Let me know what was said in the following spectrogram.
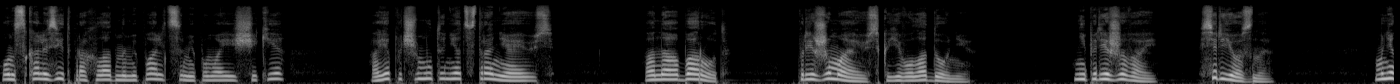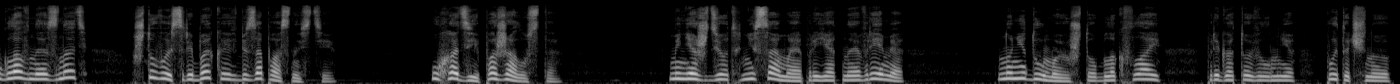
Он скользит прохладными пальцами по моей щеке, а я почему-то не отстраняюсь, а наоборот, прижимаюсь к его ладони. Не переживай, серьезно. Мне главное знать, что вы с Ребеккой в безопасности. Уходи, пожалуйста. Меня ждет не самое приятное время, но не думаю, что Блэкфлай приготовил мне пыточную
